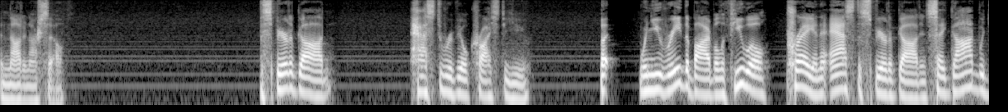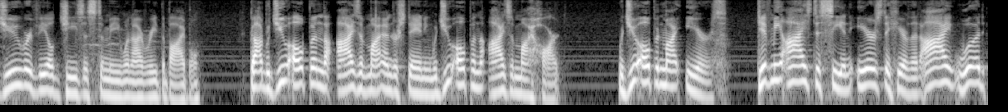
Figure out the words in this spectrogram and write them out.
and not in ourselves. The Spirit of God has to reveal Christ to you. But when you read the Bible, if you will pray and ask the Spirit of God and say, God, would you reveal Jesus to me when I read the Bible? God, would you open the eyes of my understanding? Would you open the eyes of my heart? Would you open my ears? Give me eyes to see and ears to hear that I would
